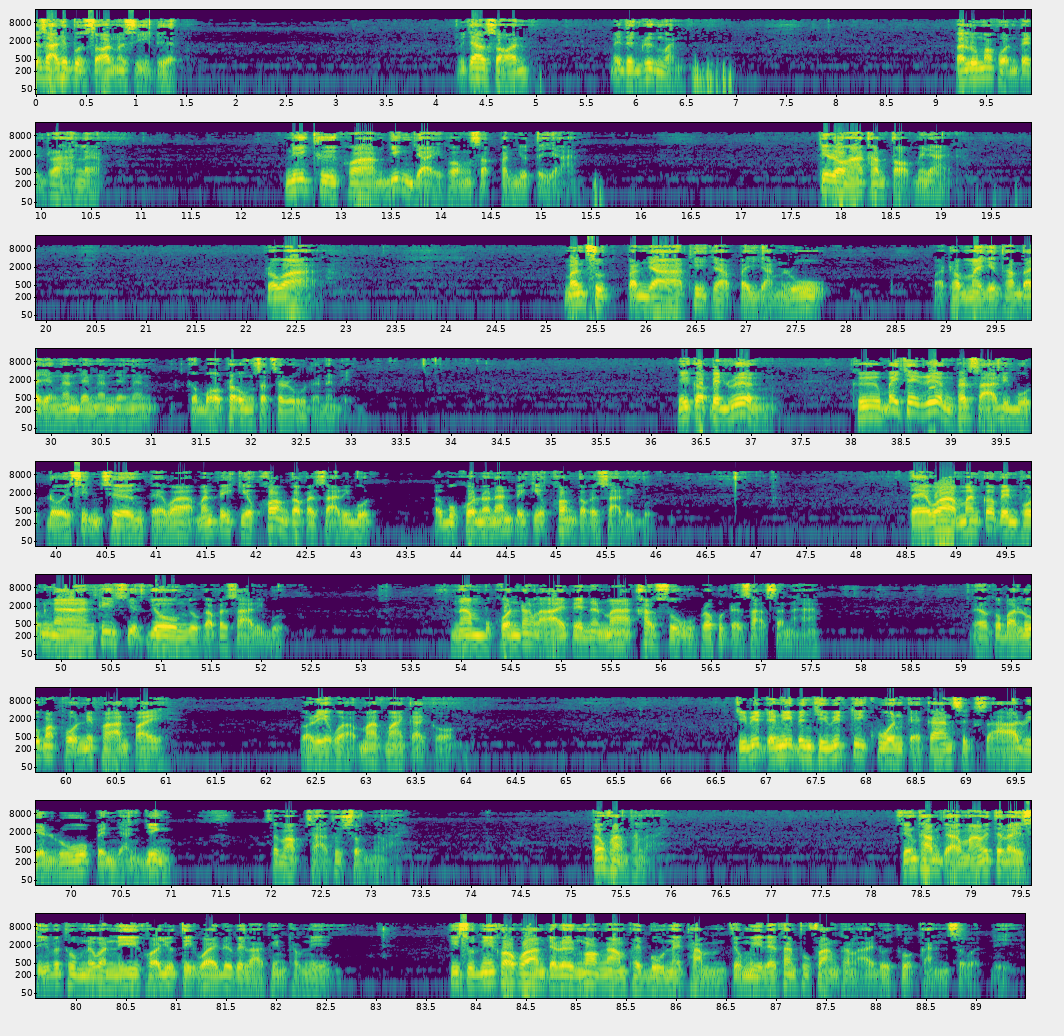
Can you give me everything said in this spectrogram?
ภาษาที่บุตรสอนมาสี่เดือนพระเจ้าสอนไม่ถึงครึ่งวันบรรลุมรรคผลเป็นพระอรหันแล้ว นี่คือความยิ่งใหญ่ของสัพพัญญุตยานที่เราหาคำตอบไม่ได้ เพราะว่ามันสุดปัญญาที่จะไปอย่างรู้ ว่าทำไมยังทำได้อย่างนั้น อย่างนั้น อย่างนั้น ก็บอกพระองค์สัตรู้แต่นั้นเองนี่ก็เป็นเรื่องคือไม่ใช่เรื่องภาษาริบุตรโดยสิ้นเชิง แต่ว่ามันไปเกี่ยวข้องกับภาษาริบุตรบุคคลเหล่านั้นไปเกี่ยวข้องกับภาษาริบุตร แต่ว่ามันก็เป็นผลงานที่ยึดโยงอยู่กับภาษาริบุตรนำบุคคลทั้งหลายเป็นนันมากเข้าสู่พระพุทธศาสนา แล้วก็บรรลุมรรคผลนิพพานไป ก็เรียกว่ามากมายกายกอง ชีวิตอย่างนี้เป็นชีวิตที่ควรแก่การศึกษาเรียนรู้เป็นอย่างยิ่งสำหรับสาธุชนทั้งหลายต้องฟังทั้งหลาย เสียงธรรมจากมหาวิทยาลัยศรีปทุมในวันนี้ขอยุติไว้ด้วยเวลาเพียงเท่านี้ ที่สุดนี้ขอความเจริญงอกงามไพบูรณ์ในธรรม จงมีแด่ท่านผู้ฟังทั้งหลายโดยทั่วกันสวัสดี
